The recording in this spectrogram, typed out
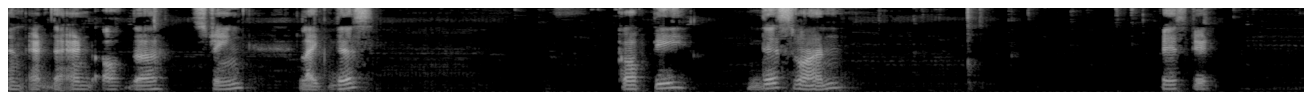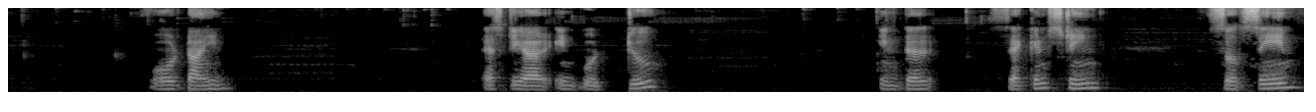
and at the end of the string like this. Copy this one. Paste it four time. Str input 2 enter second string. So same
